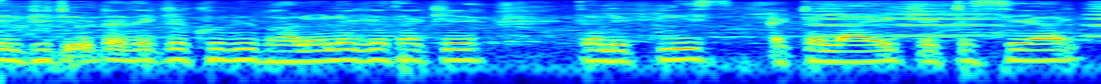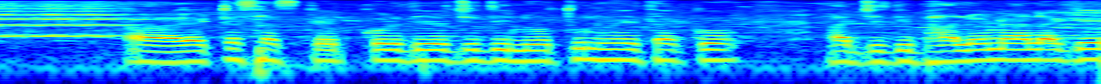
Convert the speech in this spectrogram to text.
এই ভিডিওটা দেখে খুবই ভালো লেগে থাকে, তাহলে প্লিজ একটা লাইক একটা শেয়ার আর একটা সাবস্ক্রাইব করে দিও যদি নতুন হয়ে থাকো। আর যদি ভালো না লাগে,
